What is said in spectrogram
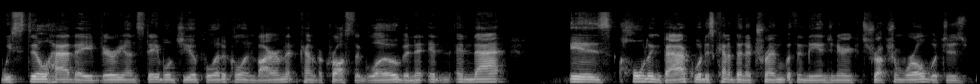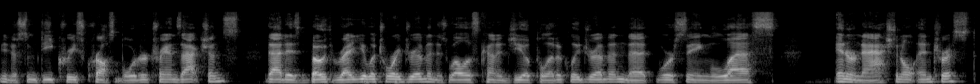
We still have a very unstable geopolitical environment kind of across the globe. And, and, and that is holding back what has kind of been a trend within the engineering construction world, which is, you know, some decreased cross-border transactions. That is both regulatory driven as well as kind of geopolitically driven, that we're seeing less international interest,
